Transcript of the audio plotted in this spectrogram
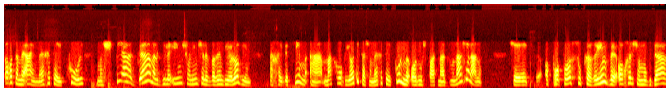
צורת המעיים, מערכת העיכול, משפיע גם על גילאים שונים של איברים ביולוגיים. החיידקים, המקרוביוטיקה של מערכת העיכול מאוד מושפעת מהתזונה שלנו. שאפרופו סוכרים ואוכל שמוגדר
